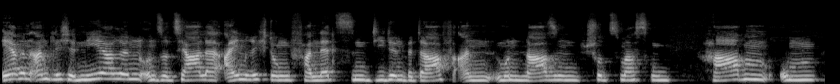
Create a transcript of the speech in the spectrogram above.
ehrenamtliche Näherinnen und soziale Einrichtungen vernetzen, die den Bedarf an Mund-Nasen-Schutzmasken haben, um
